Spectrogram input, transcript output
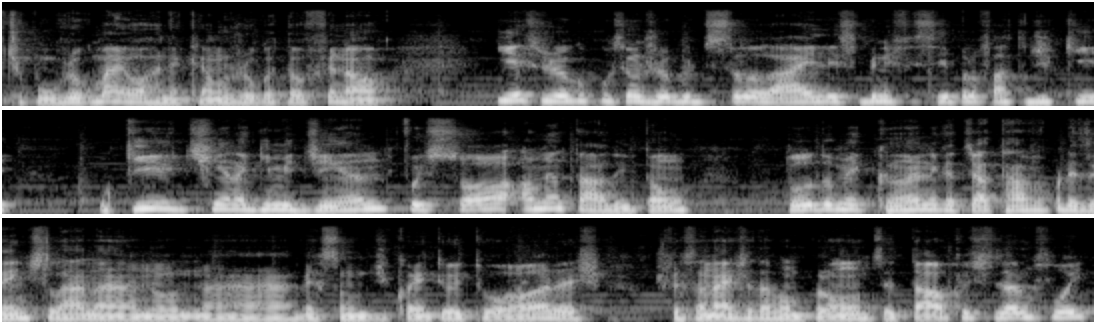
tipo, um jogo maior, né? Que é um jogo até o final. E esse jogo, por ser um jogo de celular, ele se beneficia pelo fato de que o que tinha na Game Jam foi só aumentado. Então, toda a mecânica já estava presente lá na, no, na versão de 48 horas, personagens já estavam prontos e tal. O que eles fizeram foi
